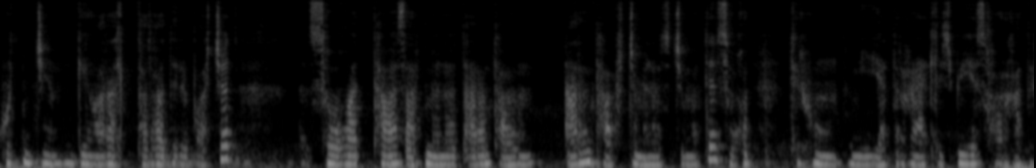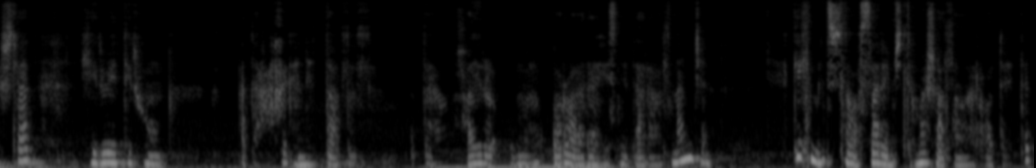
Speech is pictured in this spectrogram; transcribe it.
хүтэн жимгийн оролт толгой дээрээ бочоод суугаад 5-аас 10 минут 15 15 орчим минут ч юм уу те суухад тэр хүн ядаргаа арилж биеэс хор гадагшлаад хэрвээ тэр хүн одоо харахыг ханитаа бол одоо 2 3 орой хийсний дараа бол намжина. Гэх мэтчлэн усаар имжлэх маш олон аргууд байдаг.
